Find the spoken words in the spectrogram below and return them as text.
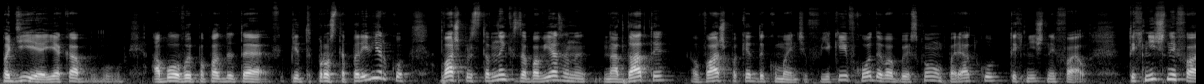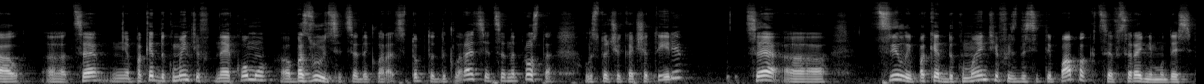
подія, яка або ви попадете під просто перевірку, ваш представник зобов'язаний надати ваш пакет документів, в який входить в обов'язковому порядку технічний файл. Технічний файл е, це пакет документів, на якому е, базується ця декларація. Тобто декларація це не просто листочок А4, це е, цілий пакет документів із 10 папок, це в середньому десь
